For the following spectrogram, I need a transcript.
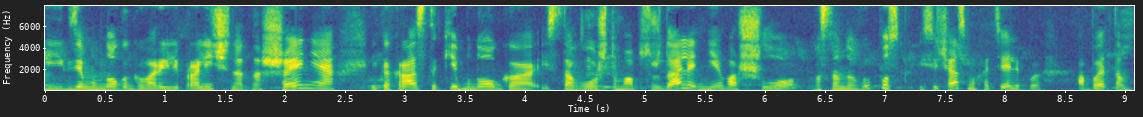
и где мы много говорили про личные отношения. И как раз-таки много из того, что мы обсуждали, не вошло в основной выпуск. И сейчас мы хотели бы об этом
